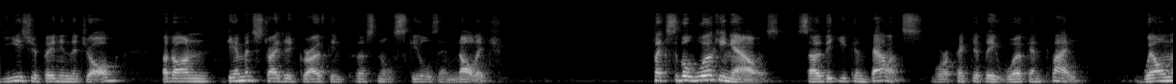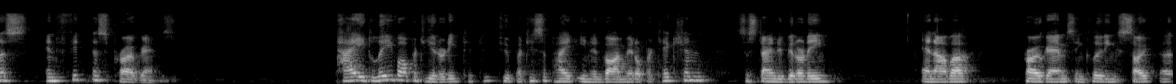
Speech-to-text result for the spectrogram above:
years you've been in the job, but on demonstrated growth in personal skills and knowledge. Flexible working hours so that you can balance more effectively work and play, wellness and fitness programs, paid leave opportunity to, to, to participate in environmental protection, sustainability, and other programs, including so, uh,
